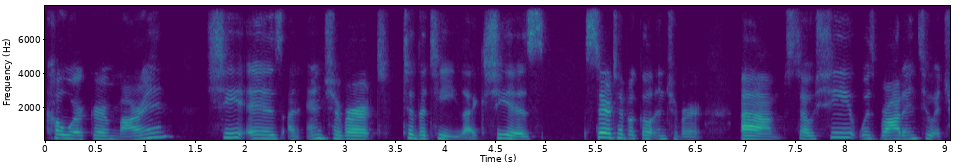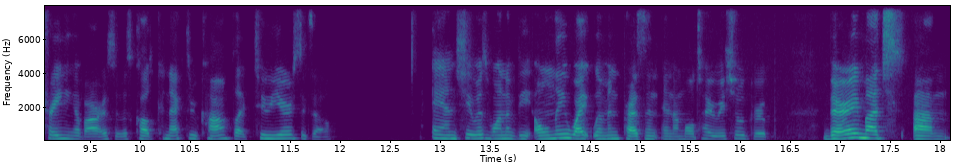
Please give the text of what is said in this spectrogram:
co-worker Marin. She is an introvert to the T. Like she is stereotypical introvert. Um, so she was brought into a training of ours. It was called Connect Through Conflict two years ago, and she was one of the only white women present in a multiracial group. Very much um,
